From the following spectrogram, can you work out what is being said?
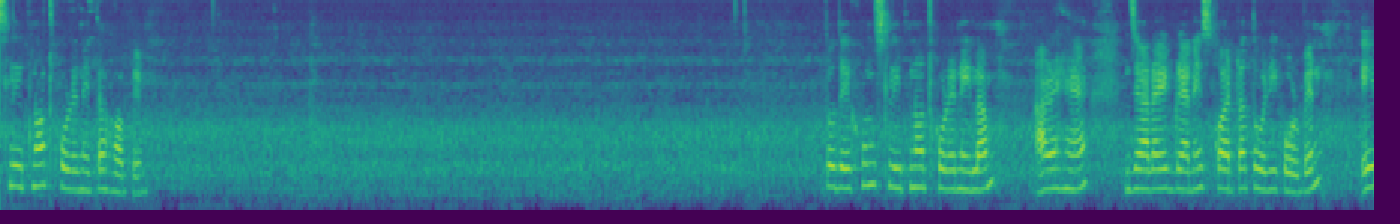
স্লিপ নট করে নিতে হবে। তো দেখুন স্লিপ নট করে নিলাম। আর হ্যাঁ যারা এই গ্র্যানি স্কোয়ারটা তৈরি করবেন, এই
